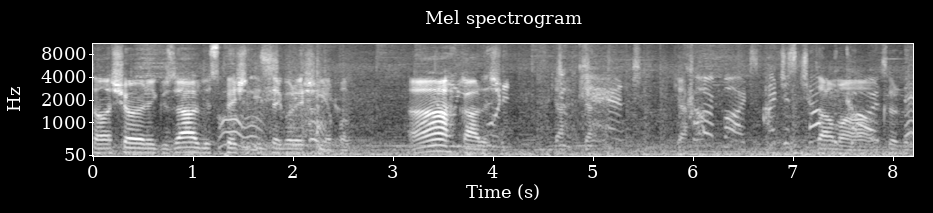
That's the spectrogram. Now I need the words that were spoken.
Sana şöyle güzel bir special integration yapalım. Ah kardeşim. Gel gel. Gel. Tamam kırdım.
